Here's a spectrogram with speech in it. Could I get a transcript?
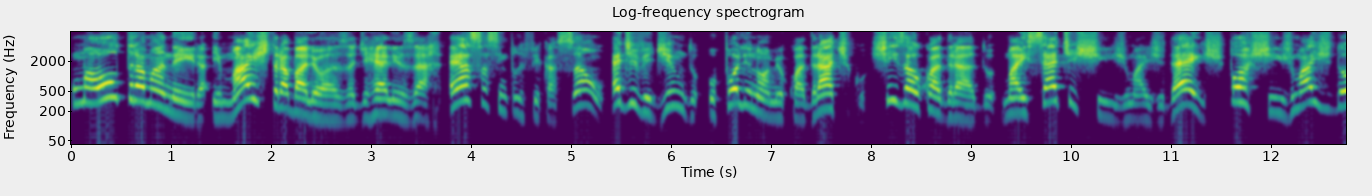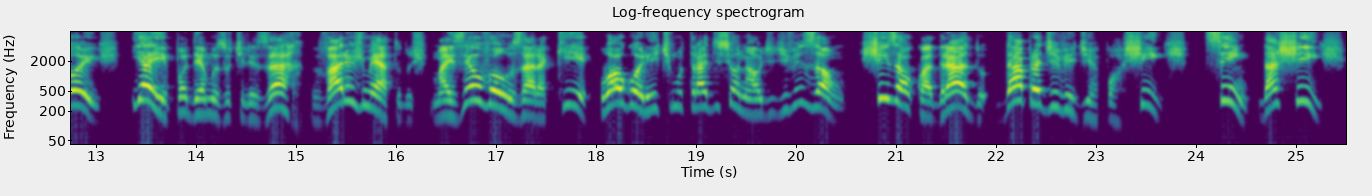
Uma outra maneira e mais trabalhosa de realizar essa simplificação é dividindo o polinômio quadrático x mais 7x mais 10 por x mais 2. E aí, podemos utilizar vários métodos, mas eu vou usar aqui o algoritmo tradicional de divisão. x dá para dividir por x? Sim, dá x.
